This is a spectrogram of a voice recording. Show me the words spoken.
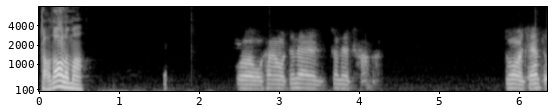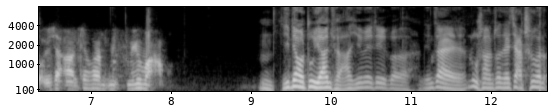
找到了吗？我我看看，我正在正在查，等往前走一下啊，这块没没网。嗯，一定要注意安全啊！因为这个您在路上正在驾车呢。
